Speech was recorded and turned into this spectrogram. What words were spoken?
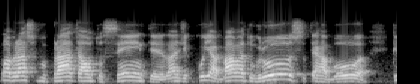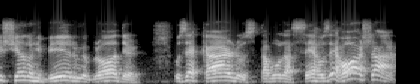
Um abraço para o Prata Auto Center, lá de Cuiabá, Mato Grosso, Terra Boa. Cristiano Ribeiro, meu brother. O Zé Carlos, Taboão da Serra. O Zé Rocha,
